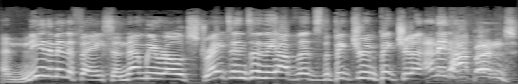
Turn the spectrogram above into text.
and knee them in the face, and then we rolled straight into the adverts, the picture in picture, and it happened.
